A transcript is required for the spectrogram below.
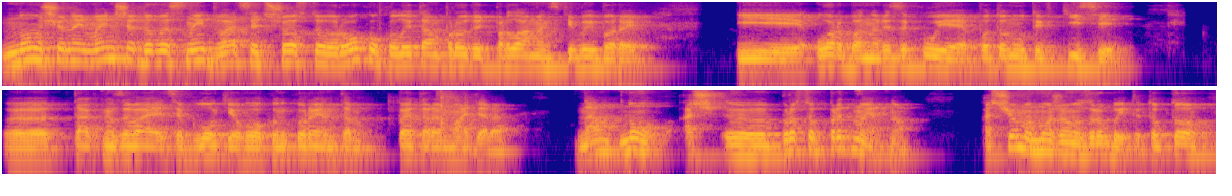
Ну, щонайменше до весни 26-го року, коли там пройдуть парламентські вибори, і Орбан ризикує потонути в тісі, е, так називається блок його конкурента Петера Мадяра. Нам ну аж е, просто предметно. А що ми можемо зробити? Тобто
